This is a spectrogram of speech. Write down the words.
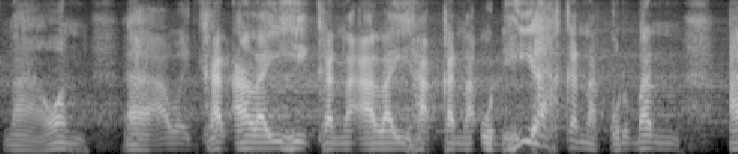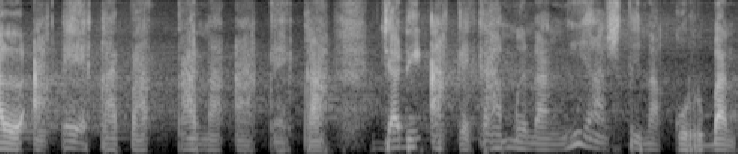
Naon kan alaihi kana alaiha kana udhiyah kana kurban. Al akekah kana akekah jadi akekah menang nias tina kurban.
